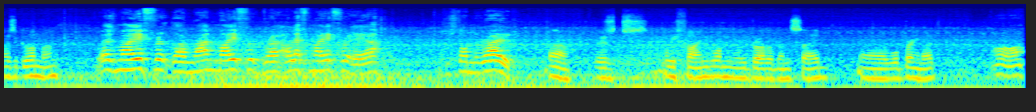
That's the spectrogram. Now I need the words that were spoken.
How's it going, man? Where's my Ifrit gone, man? My Ifrit, bro- I left my Ifrit here, just on the road. Oh, there's we find one. We brought it inside. Uh, we'll bring it out. Oh,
